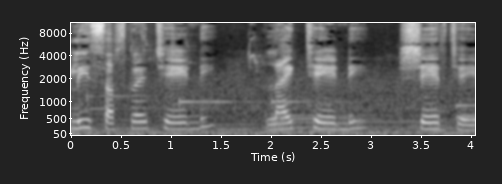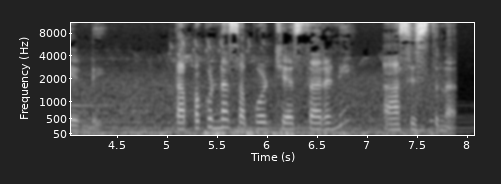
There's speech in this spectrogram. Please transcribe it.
ప్లీజ్ సబ్స్క్రైబ్ చేయండి లైక్ చేయండి షేర్ చేయండి. తప్పకుండా సపోర్ట్ చేస్తారని ఆశిస్తున్నాను.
